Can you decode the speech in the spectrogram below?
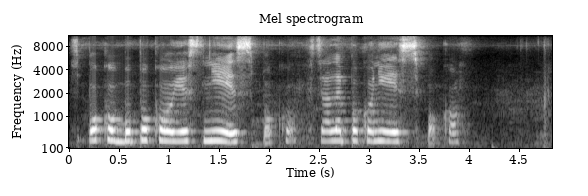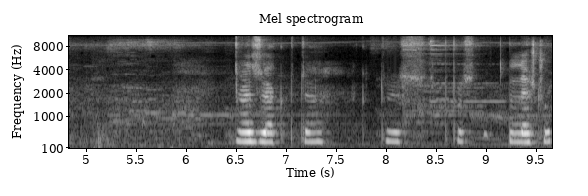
Spoko, bo poko jest, nie jest spoko. Wcale poko nie jest spoko. Jezu, jak to, jak to jest po prostu leszczu.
